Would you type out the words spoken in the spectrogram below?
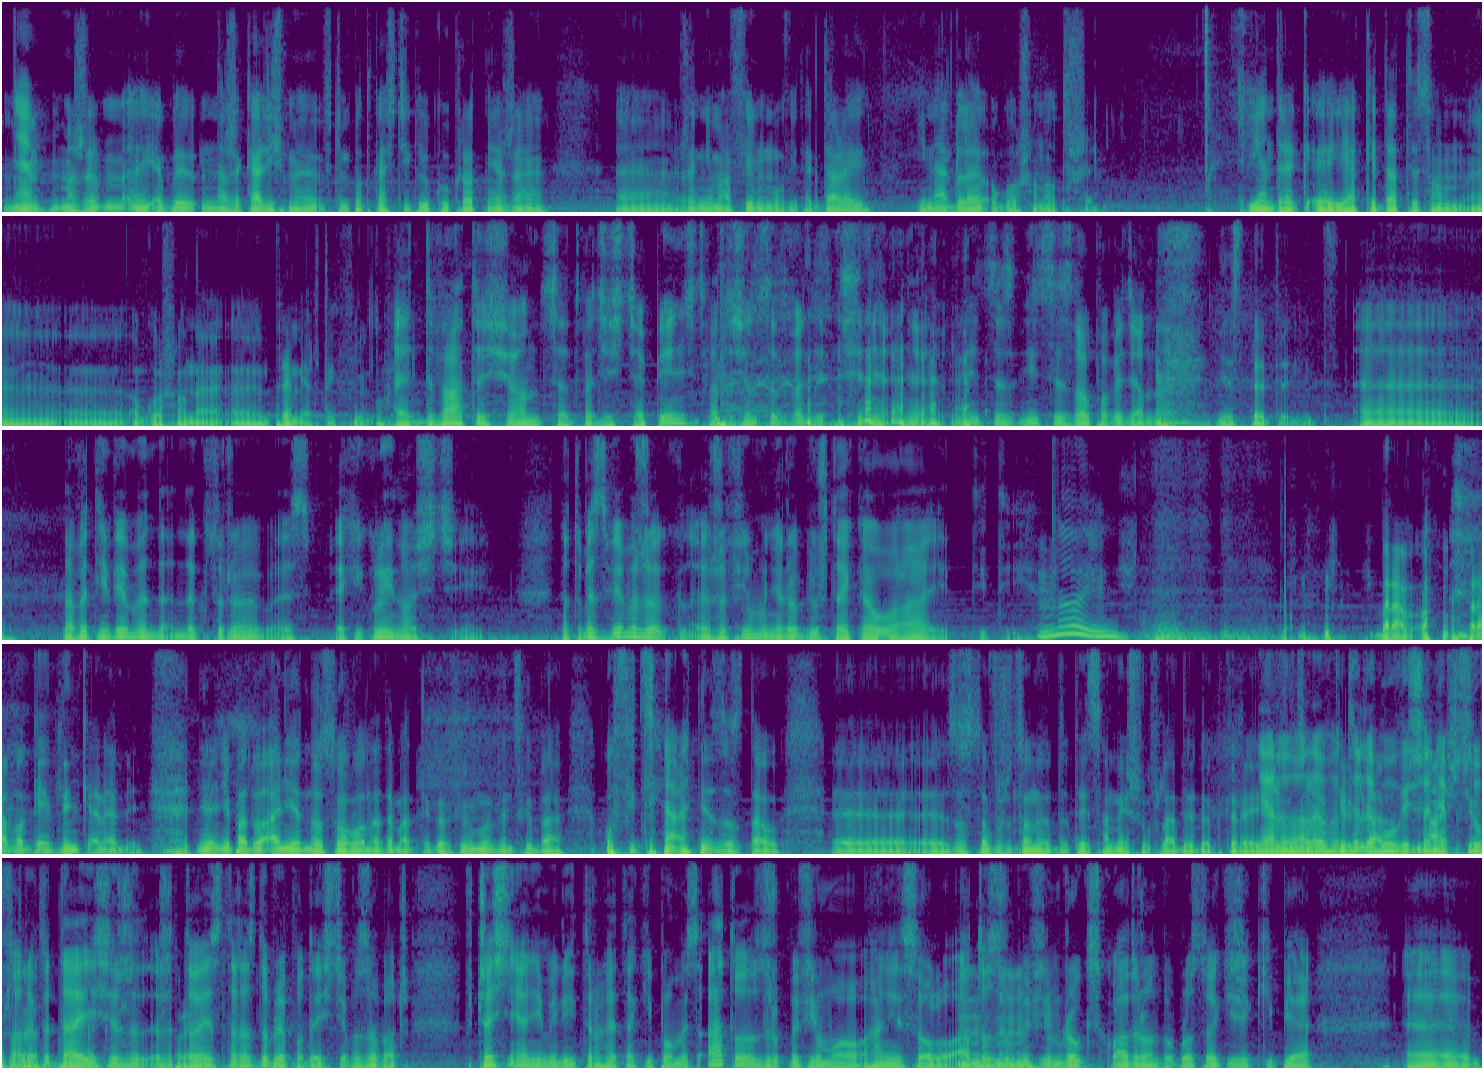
Nie? Może m, jakby narzekaliśmy w tym podcaście kilkukrotnie, że, e, że nie ma filmów i tak dalej i nagle ogłoszono trzy. Jędrek, e, jakie daty są e, e, ogłoszone premier tych filmów? E, 2025, 2020. Nie, nie, nic, nie- nic nie zostało powiedziane. Niestety nic. Nawet nie wiemy, które, w jakiej kolejności. Natomiast wiemy, że, że filmu nie robi już Taika Waititi. No i brawo, brawo Caitlin Kennedy. Nie, nie padło ani jedno słowo na temat tego filmu, więc chyba oficjalnie został, e, e, został wrzucony do tej samej szuflady, do której Nie, no, ale tyle było wieszania kilkanaście psów, ale wydaje się, że, że to jest teraz dobre podejście, bo zobacz, wcześniej oni mieli trochę taki pomysł, a to zróbmy film o Hanie Solo, a to Mhm. zróbmy film Rogue Squadron po prostu o jakiejś ekipie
